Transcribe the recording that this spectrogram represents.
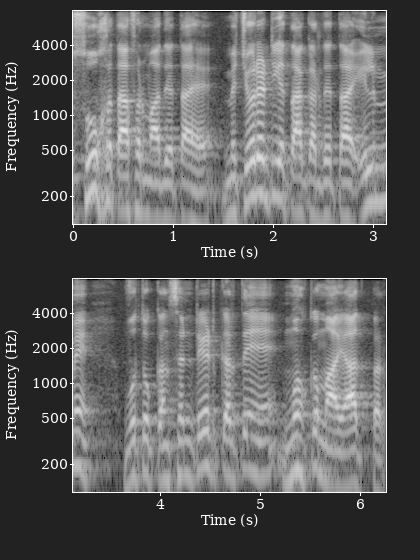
رسوخ عطا فرما دیتا ہے میچورٹی عطا کر دیتا ہے علم میں، وہ تو کنسنٹریٹ کرتے ہیں محکم آیات پر۔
